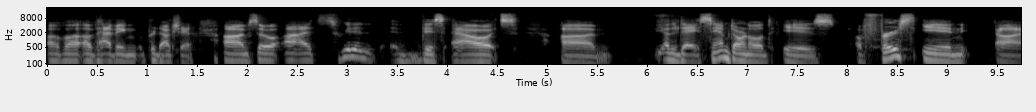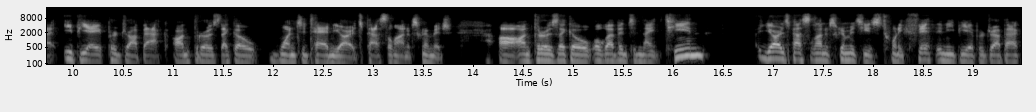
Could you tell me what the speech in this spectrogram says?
of uh, of having production. Um, so I tweeted this out um, the other day. Sam Darnold is first in uh, EPA per dropback on throws that go one to 10 yards past the line of scrimmage. Uh, on throws that go 11 to 19 yards past the line of scrimmage, he's 25th in EPA per dropback.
